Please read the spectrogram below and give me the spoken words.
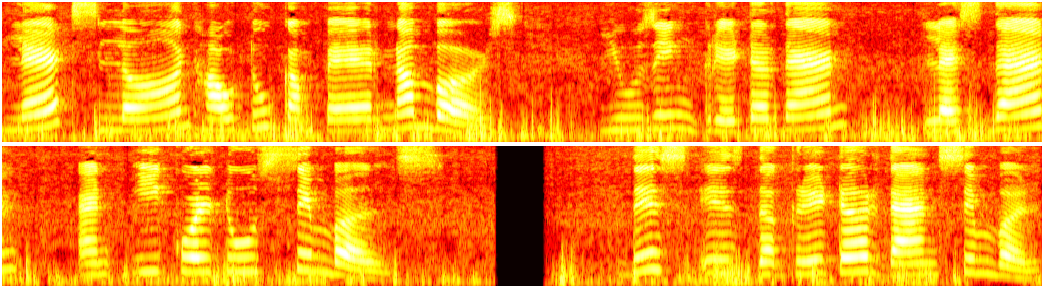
Let's learn how to compare numbers using greater than, less than and equal to symbols. This is the greater than symbol.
